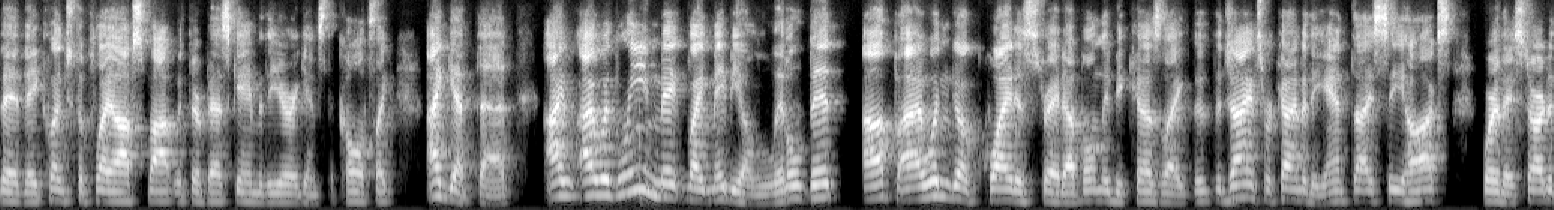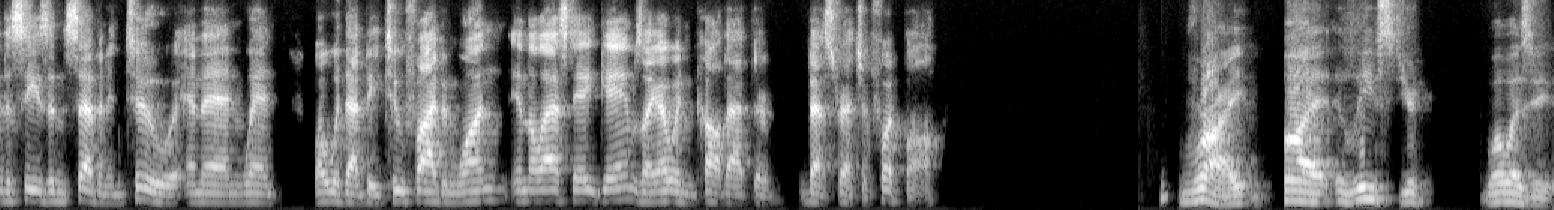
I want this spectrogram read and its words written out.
They they clinched the playoff spot with their best game of the year against the Colts. Like I get that. I I would lean may, like maybe a little bit up. I wouldn't go quite as straight up, only because like the, the Giants were kind of the anti Seahawks, where they started the season seven and two and then went what would that be two five and one in the last eight games like i wouldn't call that their best stretch of football right but at least your what was it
